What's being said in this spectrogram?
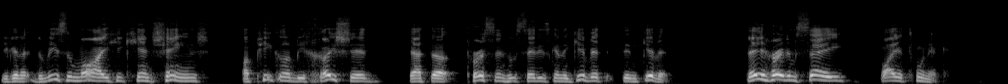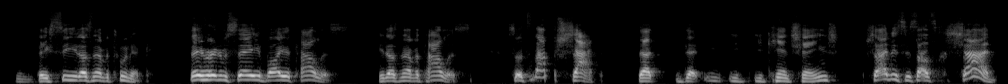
you're gonna the reason why he can't change a people be choshid that the person who said he's going to give it didn't give it. They heard him say, buy a tunic. They see he doesn't have a tunic. They heard him say, buy a talis. He doesn't have a talis. So it's not pshat that that you, you can't change. Pshat is his shad.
